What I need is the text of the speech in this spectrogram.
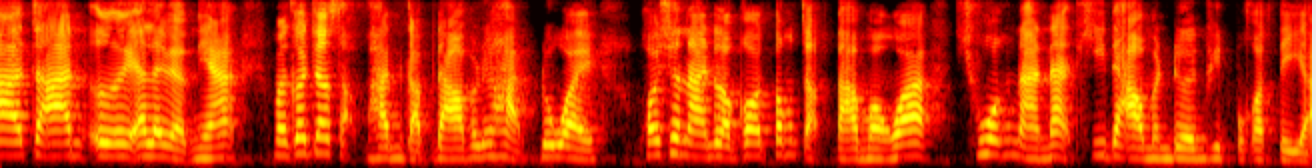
อาจารย์เอ่ยอะไรแบบนี้มันก็จะสัมพันธ์กับดาวพฤหัสด้วย เพราะฉะนั้นเราก็ต้องจับตามองว่าช่วงนั้นน่ะที่ดาวมันเดินผิดปกติอ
